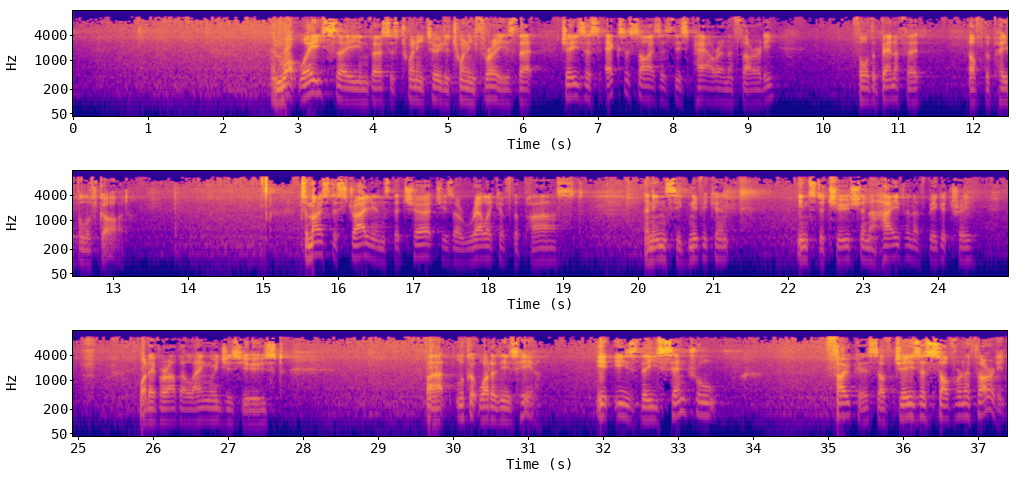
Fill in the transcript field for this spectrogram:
And what we see in verses 22 to 23 is that Jesus exercises this power and authority for the benefit of the people of God. To most Australians, the church is a relic of the past, an insignificant institution, a haven of bigotry, whatever other language is used. But look at what it is here. It is the central focus of Jesus' sovereign authority.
